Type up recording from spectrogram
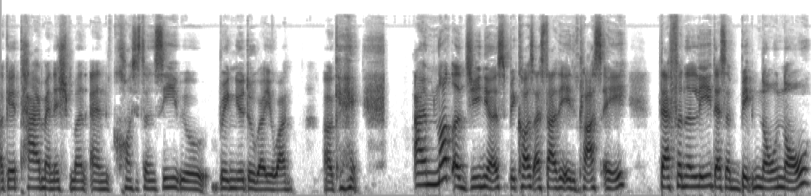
Okay, time management and consistency will bring you to where you want. Okay. I'm not a genius because I studied in class A. Definitely, there's a big no no.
